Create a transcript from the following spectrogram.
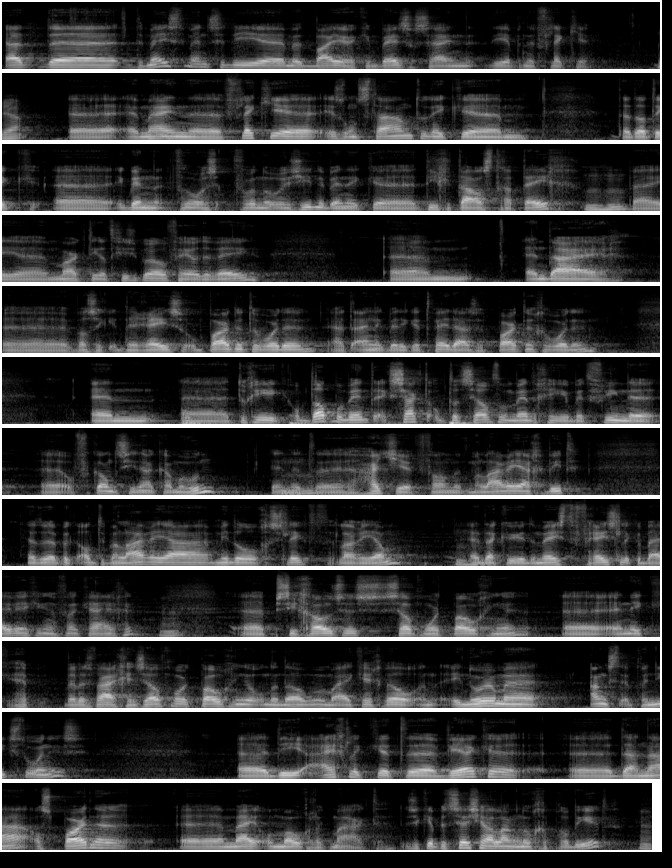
Ja, de, de meeste mensen die uh, met biohacking bezig zijn, die hebben een vlekje. Ja. Uh, en mijn uh, vlekje is ontstaan toen ik, ehm, dat ik, ik ben van, van origine ben ik digitaal strateeg mm -hmm. bij marketingadviesbureau VODW. Um, en daar was ik in de race om partner te worden. Uiteindelijk ben ik in 2000 partner geworden. En uh, toen ging ik op dat moment, exact op datzelfde moment, ging ik met vrienden uh, op vakantie naar Cameroen. In mm -hmm. het uh, hartje van het malaria-gebied. En toen heb ik antimalaria-middel geslikt, Lariam. Mm -hmm. En daar kun je de meest vreselijke bijwerkingen van krijgen. Ja. psychoses, zelfmoordpogingen. en ik heb weliswaar geen zelfmoordpogingen ondernomen, maar ik kreeg wel een enorme angst- en paniekstoornis. die eigenlijk het werken daarna als partner uh, mij onmogelijk maakte. Dus ik heb het zes jaar lang nog geprobeerd. Ja.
